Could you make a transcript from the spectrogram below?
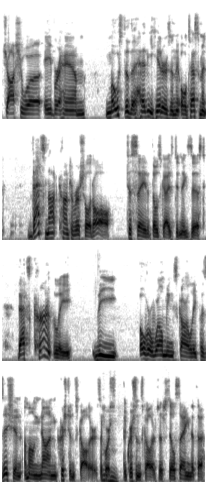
Joshua, Abraham, most of the heavy hitters in the Old Testament, that's not controversial at all to say that those guys didn't exist. That's currently the overwhelming scholarly position among non-Christian scholars. Of course, the Christian scholars are still saying that the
